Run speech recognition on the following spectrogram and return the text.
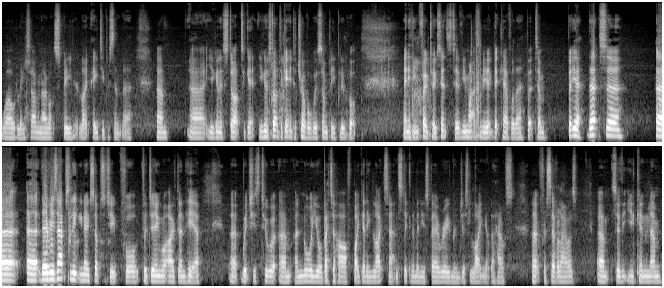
wildly. So I've now got speed at like 80% there. Um, uh, you're going to start to get you're going to start to get into trouble with some people who've got anything photosensitive. You might have to be a bit careful there. But um, but yeah, that's uh, uh, uh there is absolutely no substitute for for doing what I've done here. Uh, which is to um, annoy your better half by getting lights out and sticking them in your spare room and just lighting up the house uh, for several hours, um, so that you can um,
